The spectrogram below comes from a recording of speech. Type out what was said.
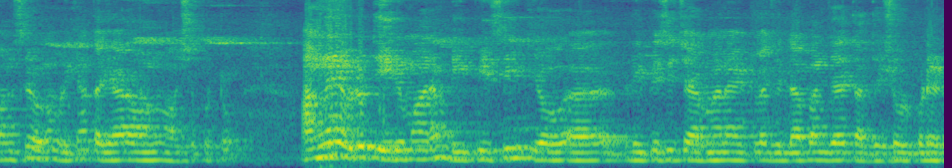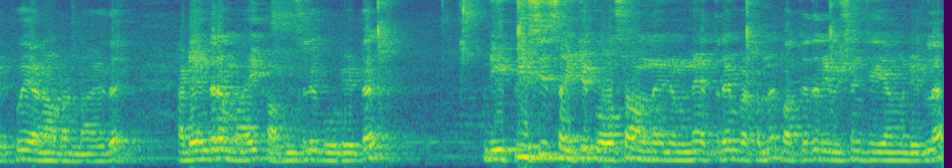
കൗൺസിൽ യോഗം വിളിക്കാൻ തയ്യാറാണെന്നും ആവശ്യപ്പെട്ടു. അങ്ങനെ ഒരു തീരുമാനം D P C D P C ചെയർമാനായിട്ടുള്ള ജില്ലാ പഞ്ചായത്ത് അധ്യക്ഷ ഉൾപ്പെടെ എടുക്കുകയാണ് അവിടെ ഉണ്ടായത്. അടിയന്തരമായി കൗൺസിൽ കൂടിയിട്ട് D P C site close ആവുന്നതിന് മുന്നേ എത്രയും പെട്ടെന്ന് പദ്ധതി റിവിഷൻ ചെയ്യാൻ വേണ്ടിയിട്ടുള്ള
